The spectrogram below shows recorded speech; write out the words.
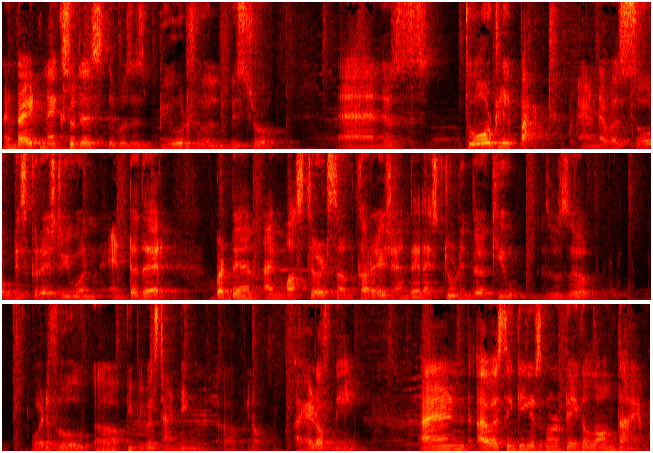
and right next to this there was this beautiful bistro and it was totally packed and i was so discouraged to even enter there. But then i mustered some courage and then i stood in the queue. This was a quite a few uh, people were standing uh, you know ahead of me. And i was thinking it's going to take a long time.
